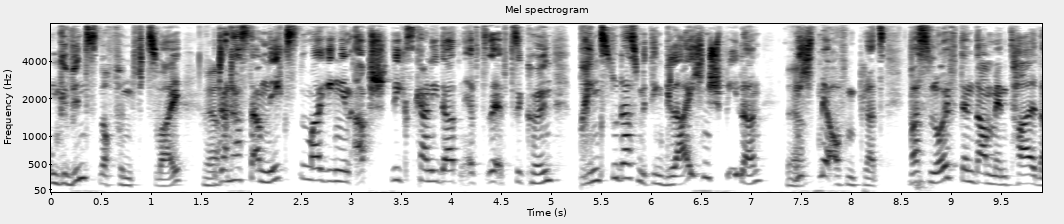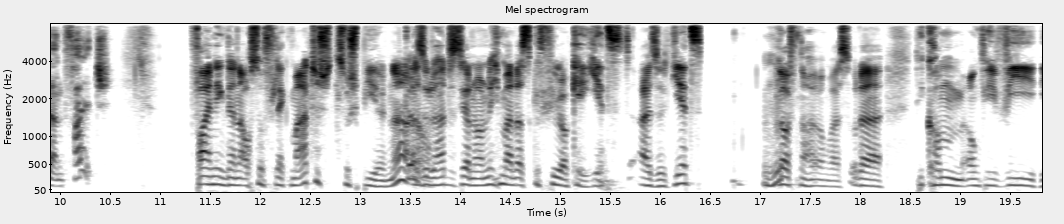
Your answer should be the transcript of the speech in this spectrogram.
und gewinnst noch 5-2. Ja. Und dann hast du am nächsten Mal gegen den Abstiegskandidaten FC, FC Köln, bringst du das mit den gleichen Spielern ja. nicht mehr auf den Platz. Was läuft denn da mental dann falsch? vor allen Dingen dann auch so phlegmatisch zu spielen. Ne? Genau. Also du hattest ja noch nicht mal das Gefühl, okay, jetzt, also jetzt mhm. läuft noch irgendwas. Oder die kommen irgendwie wie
